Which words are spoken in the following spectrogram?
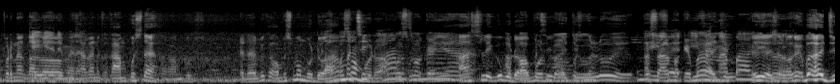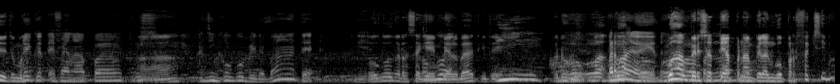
pernah kalau di mana? misalkan ke kampus dah, ke kampus. Eh tapi ke kampus mah bodo Kampus amat mah sih. bodo amat Kampus mah kayaknya Asli gua bodo amat sih kampus baju mah. lu asal pakai baju. apa Iya, gitu. selalu pakai baju itu mah. Lu ikut event apa terus Ah. anjing kok gue beda banget ya Gitu. Oh, gua ngerasa Kok gembel gua- banget gitu ya. Iya. Aduh, gua, Pernah gua, nggak gitu? gua hampir setiap penampilan gua perfect sih, Bu.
